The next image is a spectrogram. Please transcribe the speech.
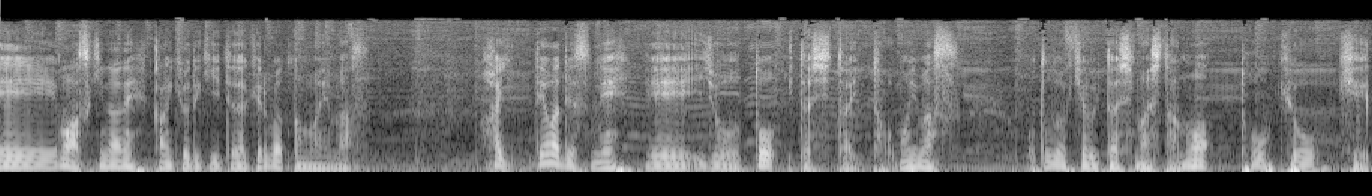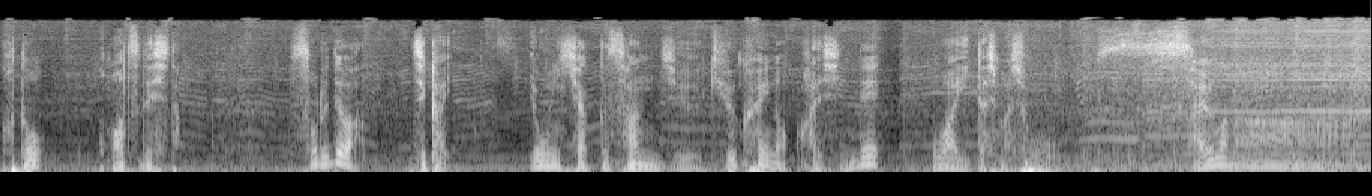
えー、まあ好きなね、環境で聞いていただければと思います。はい。ではですね、えー、以上といたしたいと思います。お届けをいたしましたのは、東京稽古と小松でした。それでは次回、439回の配信でお会いいたしましょう。さようなら。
